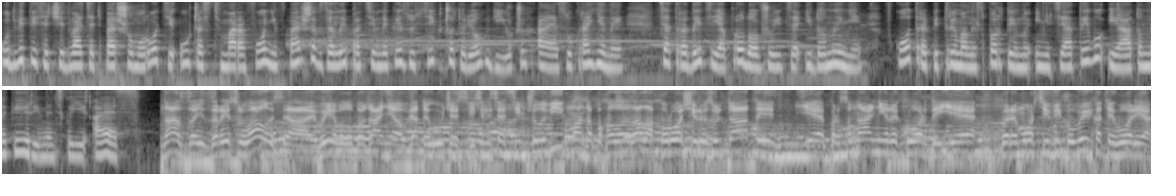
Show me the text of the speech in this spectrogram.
У 2021 році участь в марафоні вперше взяли працівники з усіх чотирьох діючих АЕС України. Ця традиція продовжується і донині. Вкотре підтримали спортивну ініціативу і атомники Рівненської АЕС. Нас за- зареєструвалося і виявило бажання взяти участь 87 чоловік. Команда показала хороші результати. Є персональні рекорди, є переможці в вікових категоріях.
